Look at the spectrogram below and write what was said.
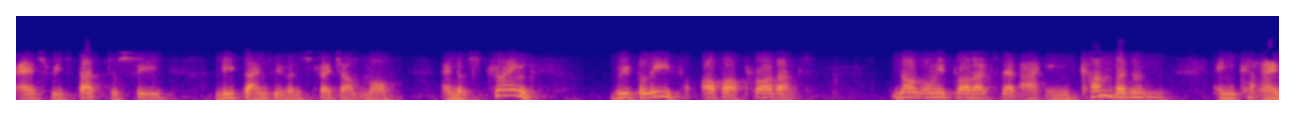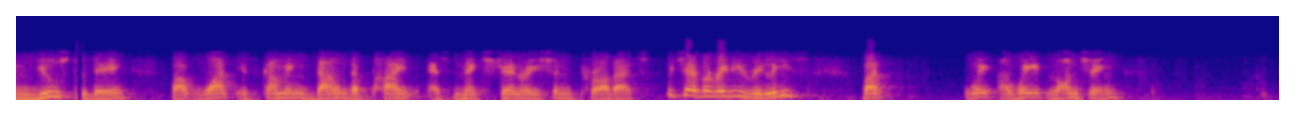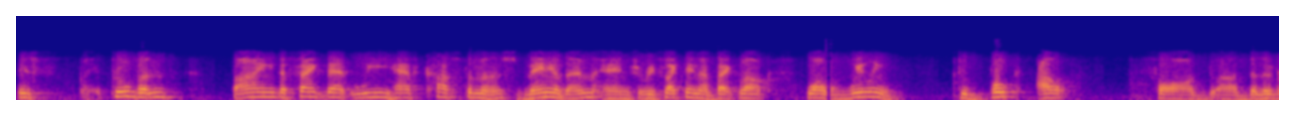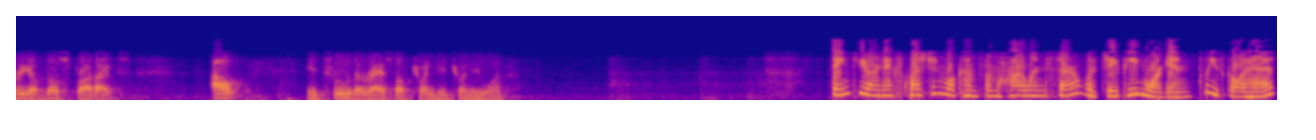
as we start to see lead times even stretch out more. And the strength, we believe, of our products, not only products that are incumbent and used today, but what is coming down the pipe as next generation products, which have already released, but await launching, is proven by the fact that we have customers, many of them, and reflecting our backlog, who are willing to book out for uh, delivery of those products out through the rest of 2021. Thank you. Our next question will come from Harlan Sur with J.P. Morgan. Please go ahead.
